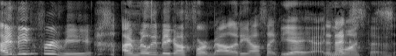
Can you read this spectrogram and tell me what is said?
I think for me, I'm really big on formality. I was like, Yeah, yeah, The you next, want the-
